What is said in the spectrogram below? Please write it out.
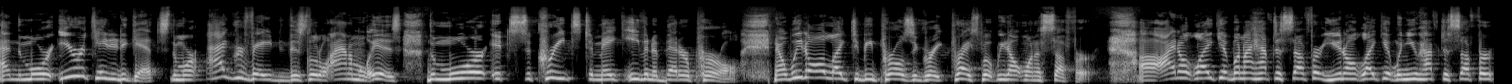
And the more irritated it gets, the more aggravated this little animal is, the more it secretes to make even a better pearl. Now, we'd all like to be pearls of great price, but we don't want to suffer. Uh, I don't like it when I have to suffer. You don't like it when you have to suffer.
